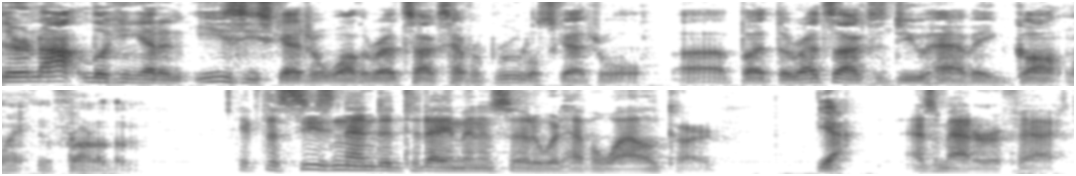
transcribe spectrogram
they're not looking at an easy schedule while the Red Sox have a brutal schedule. Uh, but the Red Sox do have a gauntlet in front of them. If the season ended today, Minnesota would have a wild card. Yeah, as a matter of fact,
